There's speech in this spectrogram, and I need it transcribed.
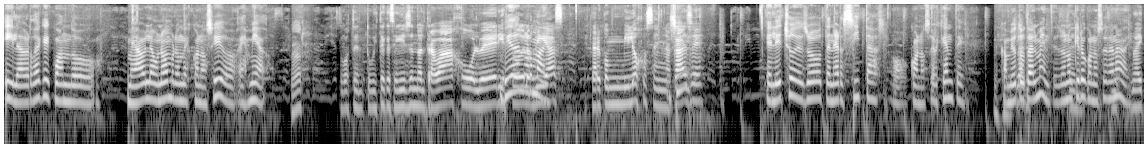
Y la verdad que cuando me habla un hombre, un desconocido, es miedo. Claro. Vos tuviste que seguir yendo al trabajo, volver y todos los días estar con mil ojos en la calle. El hecho de yo tener citas o conocer gente cambió totalmente. Yo no quiero conocer a nadie. No hay,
